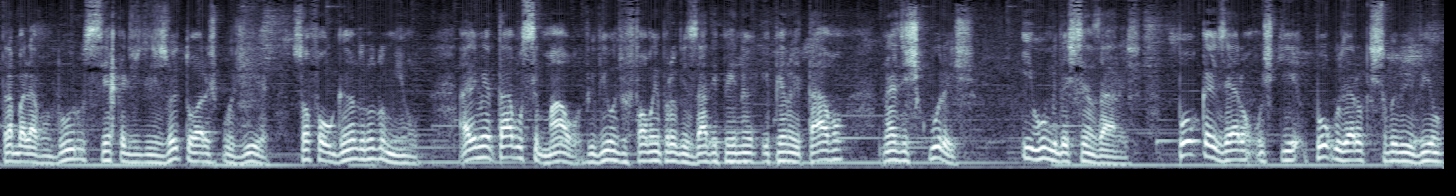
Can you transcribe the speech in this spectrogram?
Trabalhavam duro, cerca de 18 horas por dia, só folgando no domingo. Alimentavam-se mal, viviam de forma improvisada e pernoitavam nas escuras e úmidas senzaras. Poucas eram os que, poucos eram os que sobreviviam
